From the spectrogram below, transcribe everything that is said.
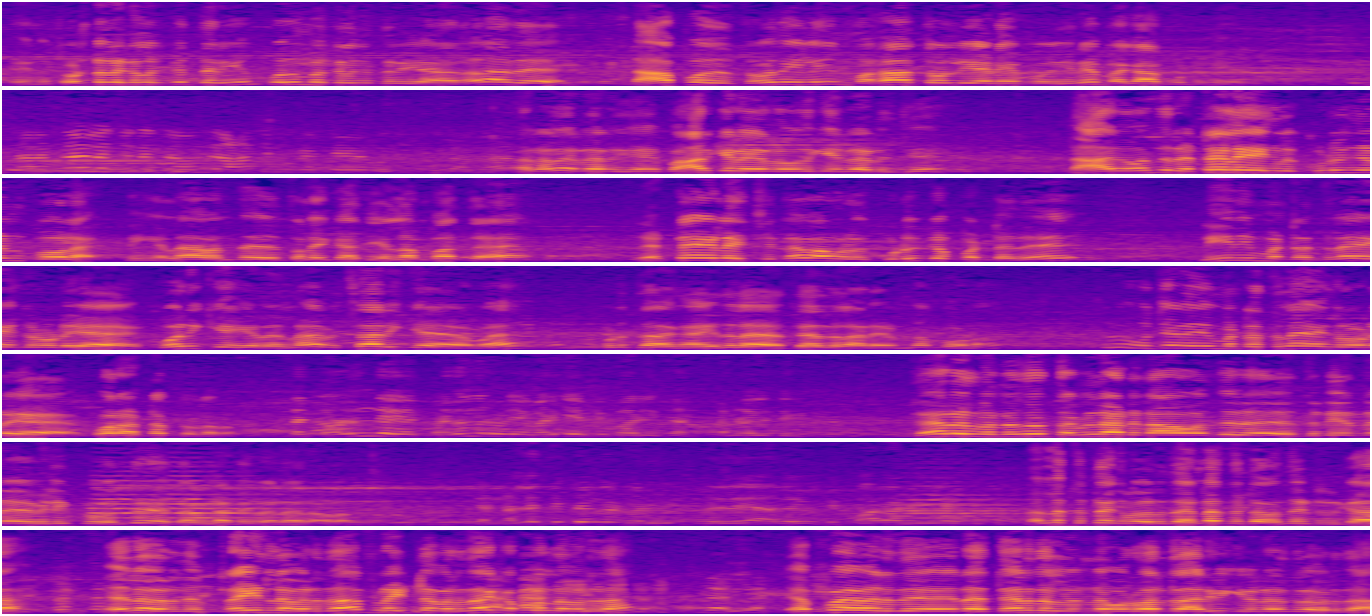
எங்கள் தொண்டர்களுக்கும் தெரியும் பொதுமக்களுக்கும் தெரியும். அதனால் அது நாற்பது தொகுதியிலையும் மகா தோல்வி அடைய போகிற மெகா கூட்டணி அது. அதனால என்ன இருக்கு? இப்போ ஆர்கே ஒதுக்கி என்ன இருந்துச்சு? நாங்கள் வந்து ரெட்டை இலை எங்களுக்கு கொடுங்கன்னு போல. நீங்க எல்லாம் வந்து தொலைக்காட்சி எல்லாம் பார்த்தேன் ரெட்டை இலை சின்னம் அவங்களுக்கு கொடுக்கப்பட்டது. நீதிமன்றத்தில் எங்களுடைய கோரிக்கைகள் எல்லாம் விசாரிக்காமல் கொடுத்தாங்க. இதில் தேர்தல் ஆணையம் தான் போனோம் உச்ச நீதிமன்றத்தில் எங்களுடைய போராட்டம் தொடரும். சார் தொடர்ந்து பிரதமருடைய வருகை எப்படி பாருங்க சார் தமிழகத்துக்கு? தேர்தல் வந்ததும் தமிழ்நாடு நான் வந்து திடீர்னு விழிப்பு வந்து தமிழ்நாட்டுக்கு வராரு அவ்வளோ நல்ல திட்டங்கள் வருது. என்ன திட்டம் வந்துட்டு இருக்கா? எதுல வருது? ட்ரெயின்ல வருதா? ஃபிளைட்ல வருதா? கப்பல்ல வருதா? எப்ப வருது? என்ன தேர்தல் ஒரு வாரத்தில் அறிவிக்கிற நேரத்தில் வருதா?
